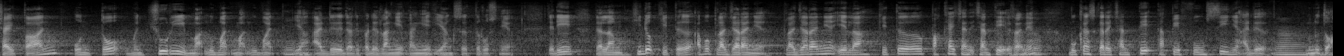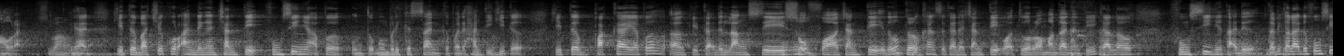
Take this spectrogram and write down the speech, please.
syaitan untuk mencuri maklumat-maklumat hmm. yang ada daripada langit-langit yang seterusnya. Jadi dalam hidup kita apa pelajarannya? Pelajarannya ialah kita pakai cantik-cantik Ustaz ya. Bukan sekadar cantik tapi fungsinya ada hmm. menutup aurat. Kan? Kita baca Quran dengan cantik, fungsinya apa? Untuk memberi kesan kepada hati hmm. kita. Kita pakai apa? Uh, kita ada langsir, sofa cantik tu Betul. bukan sekadar cantik waktu Ramadan nanti kalau fungsinya tak ada. Betul. Tapi kalau ada fungsi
